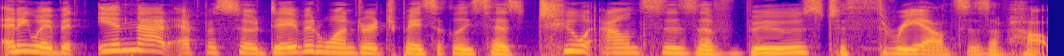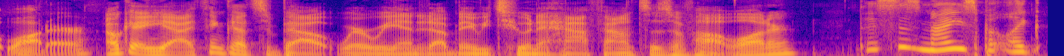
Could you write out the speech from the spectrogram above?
Anyway, but in that episode, David Wondrich basically says two ounces of booze to three ounces of hot water. Okay, yeah, I think that's about where we ended up. Maybe two and a half ounces of hot water. This is nice, but like,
